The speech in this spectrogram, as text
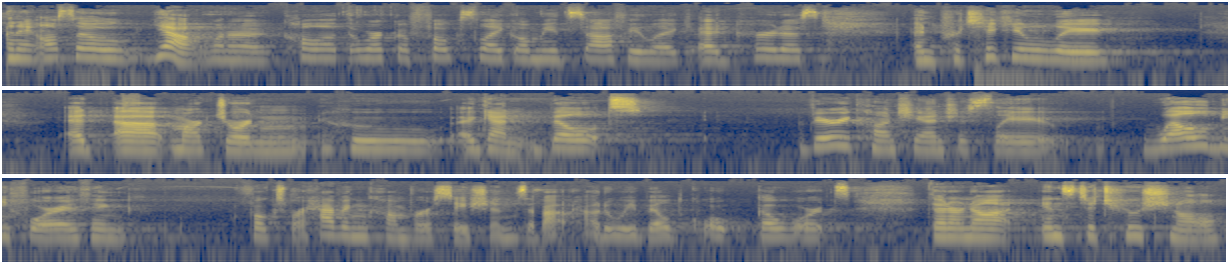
and I also, yeah, want to call out the work of folks like Omid Safi, like Ed Curtis, and particularly Ed, uh, Mark Jordan, who, again, built very conscientiously, well before I think folks were having conversations about how do we build cohorts that are not institutional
